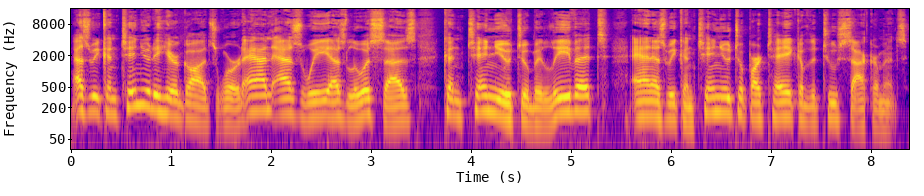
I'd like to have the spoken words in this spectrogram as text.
as we continue to hear God's word, and as we, as Lewis says, continue to believe it, and as we continue to partake of the two sacraments,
